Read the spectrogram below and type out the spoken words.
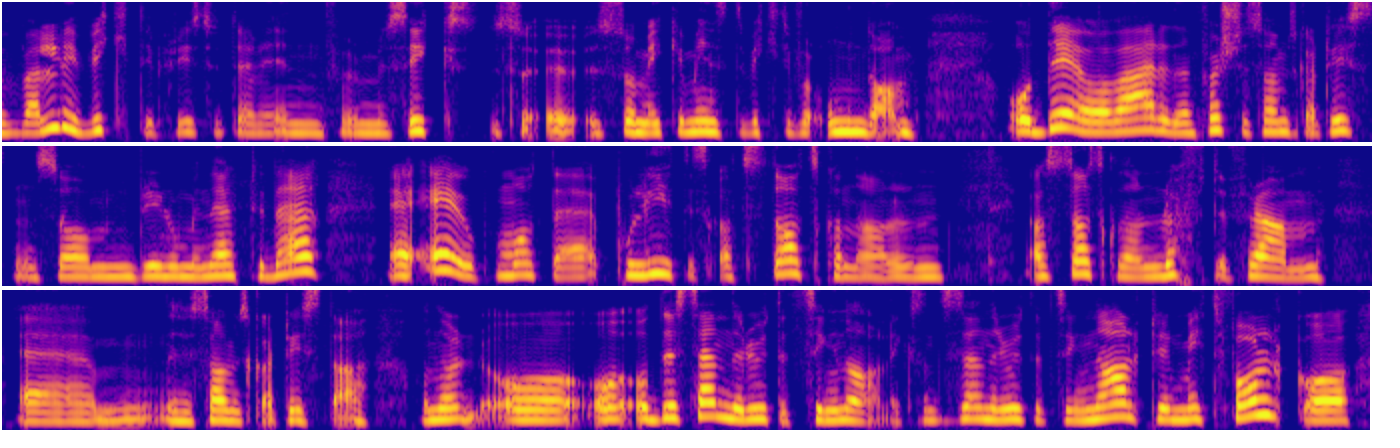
veldig viktig prisutdeling innenfor musikk, som ikke minst er viktig for ungdom. Og det å være den første samiske artisten som blir nominert til det, er jo på en måte politisk at Statskanalen, at statskanalen løfter frem eh, samiske artister. Og, når, og, og, og, det sender ut et signal. Liksom. Det sender ut et signal til mitt folk og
